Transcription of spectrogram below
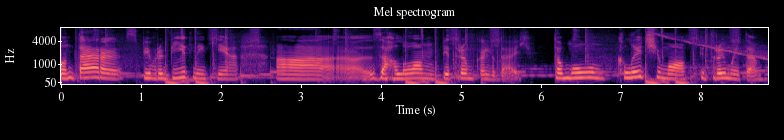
волонтери, співробітники, загалом підтримка людей. Тому кличемо, підтримуйте.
